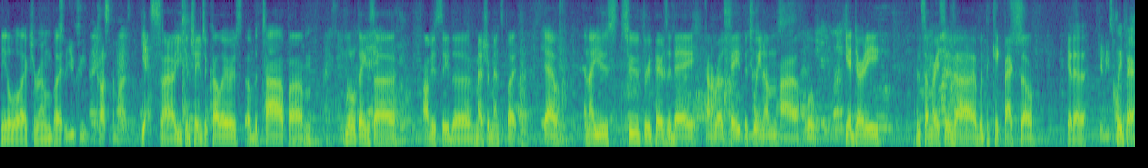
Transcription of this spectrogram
need a little extra room, but So you can customize them. Yes, uh, you can change the colors of the top, um, little things, uh, obviously the measurements, but yeah, and I use two, three pairs a day, kind of rotate between them. Uh, we'll get dirty in some races uh, with the kickback, so get a clean pair.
